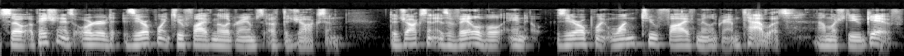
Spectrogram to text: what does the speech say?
So a patient is ordered 0.25 milligrams of digoxin. Digoxin is available in 0.125 milligram tablets. How much do you give?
